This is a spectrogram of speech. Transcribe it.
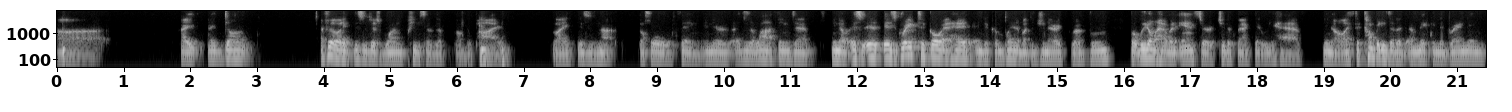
uh, I I don't. I feel like this is just one piece of the of the pie. Like this is not the whole thing, and there, there's a lot of things that you know, it's it's great to go ahead and to complain about the generic drug boom, but we don't have an answer to the fact that we have, you know, like the companies that are, are making the brand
